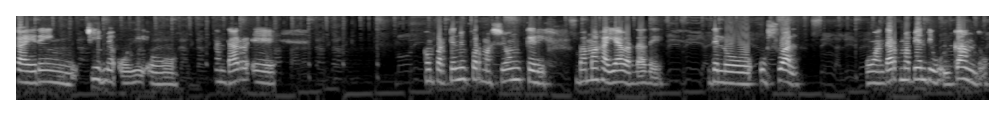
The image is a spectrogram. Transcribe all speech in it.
caer en chisme o, andar eh, compartiendo información que va más allá, ¿verdad? De, de lo usual o andar más bien divulgando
